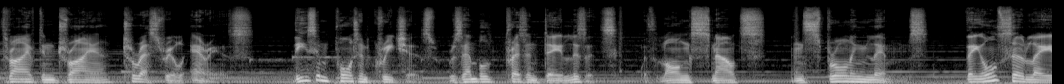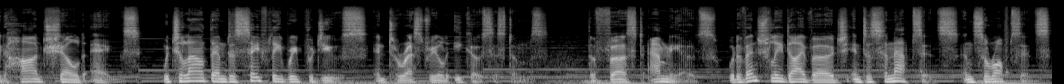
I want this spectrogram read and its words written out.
thrived in drier, terrestrial areas. These important creatures resembled present-day lizards with long snouts and sprawling limbs. They also laid hard-shelled eggs, which allowed them to safely reproduce in terrestrial ecosystems. The first amniotes would eventually diverge into synapsids and sauropsids,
